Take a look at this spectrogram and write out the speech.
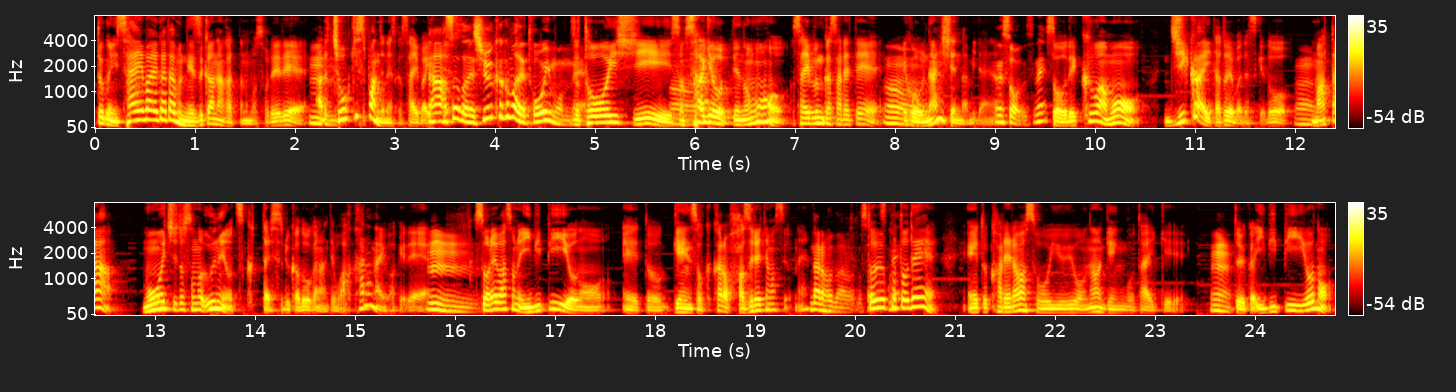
特に栽培が多分根付かなかったのもそれで、うん。あれ長期スパンじゃないですか栽培って。あそうだね。収穫まで遠いもんね。遠いし、うん。その作業っていうのも細分化されて、うん。えこれ何してんだみたいな。そうですね。そう。でクワも次回例えばですけど、うん。またもう一度その畝を作ったりするかどうかなんてわからないわけで、うんうん。それはその EBPO の、えー、と原則からは外れてますよね。なるほどなるほど。ということでで、えー、と彼らはそういうような言語体系というか EBPO の、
